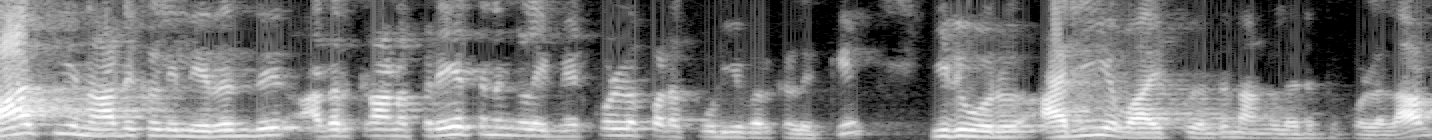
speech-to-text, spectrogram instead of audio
ஆசிய நாடுகளில் இருந்து அதற்கான பிரயத்தனங்களை மேற்கொள்ளப்படக்கூடியவர்களுக்கு இது ஒரு அரிய வாய்ப்பு என்று நாங்கள் எடுத்துக்கொள்ளலாம்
